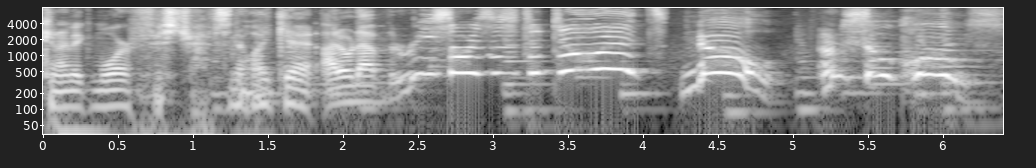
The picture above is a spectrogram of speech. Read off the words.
Can I make more fish traps? No, I can't. I don't have the resources to do it. No. I'm so close.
